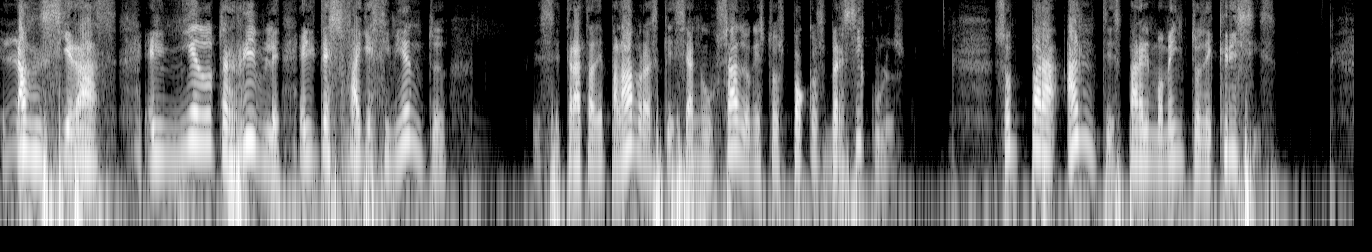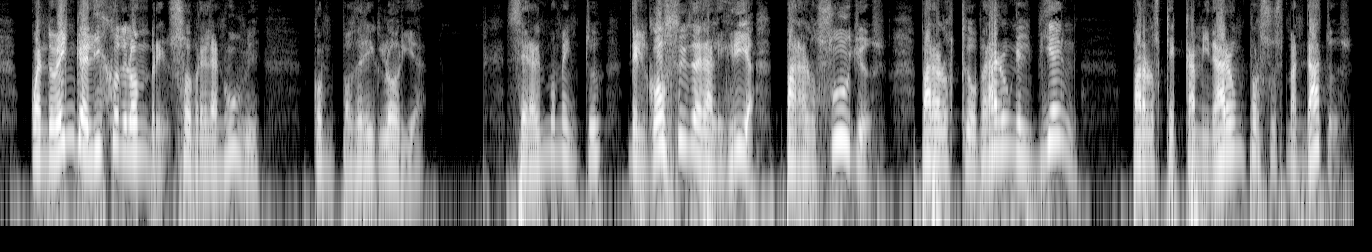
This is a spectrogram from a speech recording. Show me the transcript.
La ansiedad, el miedo terrible, el desfallecimiento, se trata de palabras que se han usado en estos pocos versículos, son para antes, para el momento de crisis. Cuando venga el Hijo del Hombre sobre la nube, con poder y gloria, será el momento del gozo y de la alegría para los suyos, para los que obraron el bien, para los que caminaron por sus mandatos.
